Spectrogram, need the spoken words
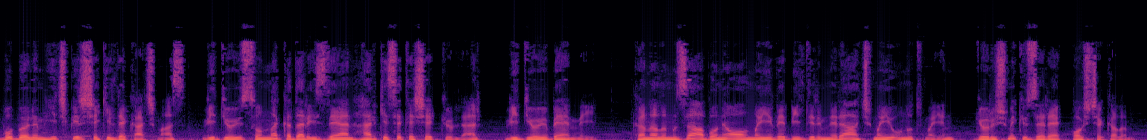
Bu bölüm hiçbir şekilde kaçmaz. Videoyu sonuna kadar izleyen herkese teşekkürler. Videoyu beğenmeyi, kanalımıza abone olmayı ve bildirimleri açmayı unutmayın. Görüşmek üzere, hoşçakalın.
